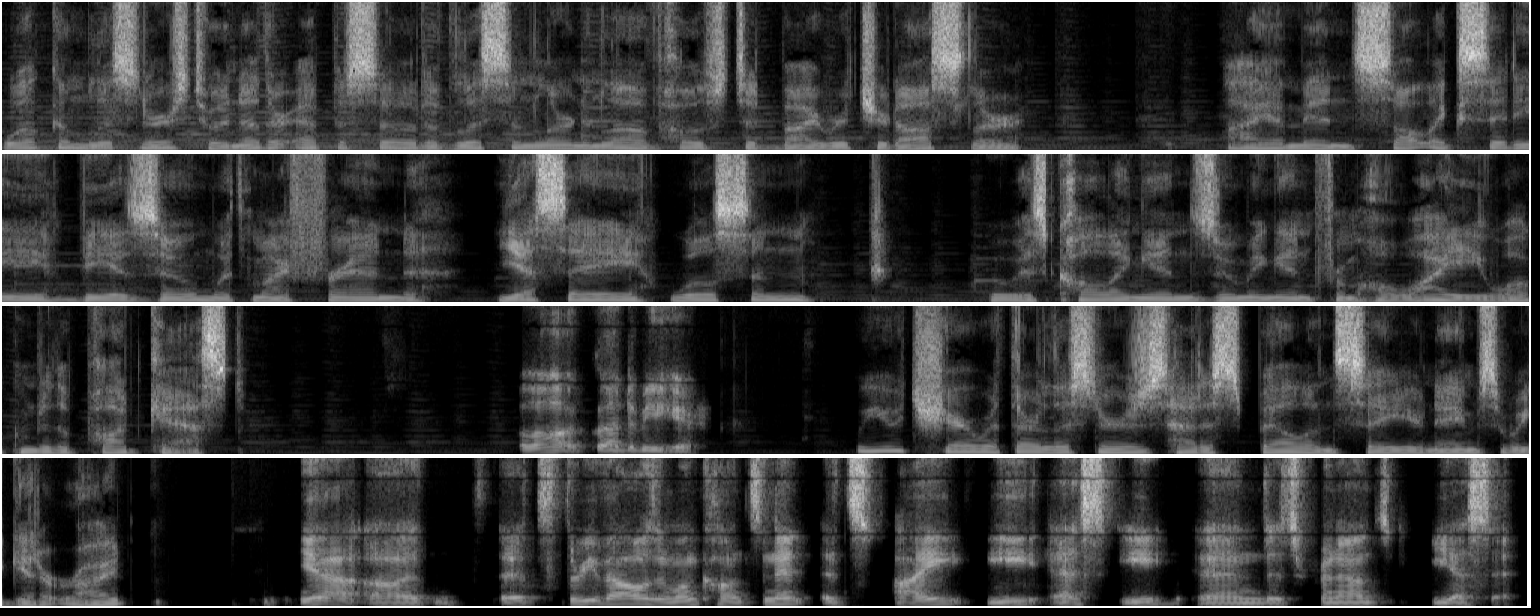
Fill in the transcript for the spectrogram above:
Welcome, listeners, to another episode of Listen, Learn, and Love, hosted by Richard Ostler. I am in Salt Lake City via Zoom with my friend Yese Wilson, who is calling in, zooming in from Hawaii. Welcome to the podcast. Aloha, glad to be here. Will you share with our listeners how to spell and say your name so we get it right? Yeah, uh, it's three vowels and one consonant. It's I E S E, and it's pronounced Yese.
